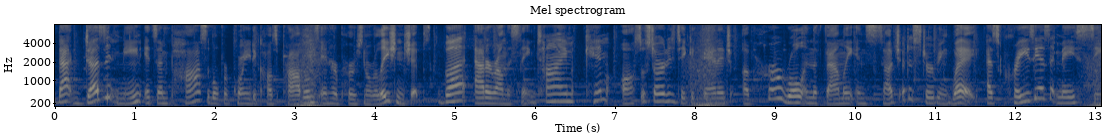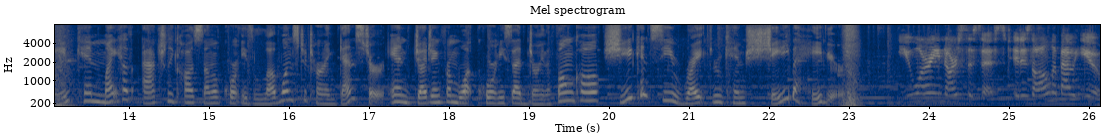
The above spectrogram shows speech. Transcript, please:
That doesn't mean it's impossible for Kourtney to cause problems in her personal relationships. But at around the same time, Kim also started to take advantage of her role in the family in such a disturbing way. As crazy as it may seem, Kim might have actually caused some of Kourtney's loved ones to turn against her. And judging from what Kourtney said during the phone call, she can see right through Kim's shady behavior. You are a narcissist. It is all about you.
